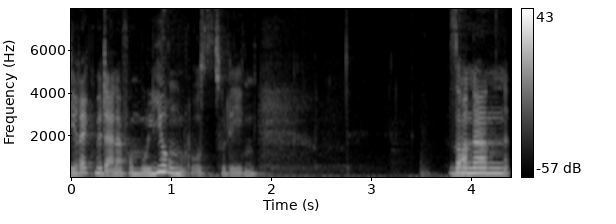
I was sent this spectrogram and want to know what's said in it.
direkt mit deiner Formulierung loszulegen, sondern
